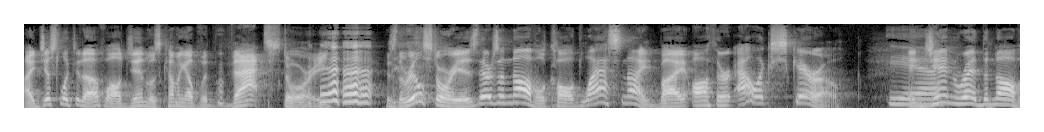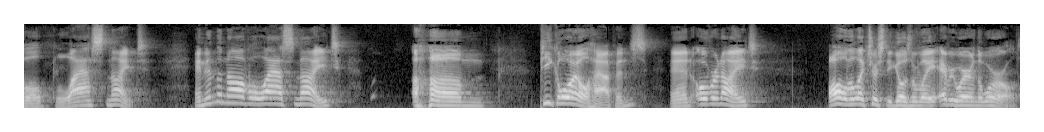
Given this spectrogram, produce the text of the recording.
I just looked it up while Jen was coming up with that story. Because the real story is there's a novel called Last Night by author Alex Scarrow. Yeah. And Jen read the novel last night. And in the novel last night, um, peak oil happens, and overnight, all of electricity goes away everywhere in the world.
